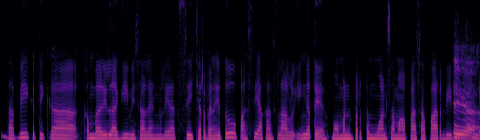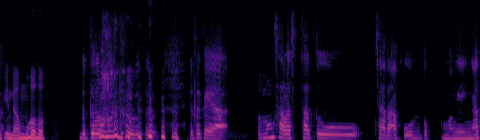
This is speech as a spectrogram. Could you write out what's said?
Tapi ketika kembali lagi misalnya ngelihat si cerpen itu pasti akan selalu inget ya momen pertemuan sama Pak Sapardi di Iya. Pondok Indah Mall. Betul betul betul. itu kayak memang salah satu cara aku untuk mengingat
